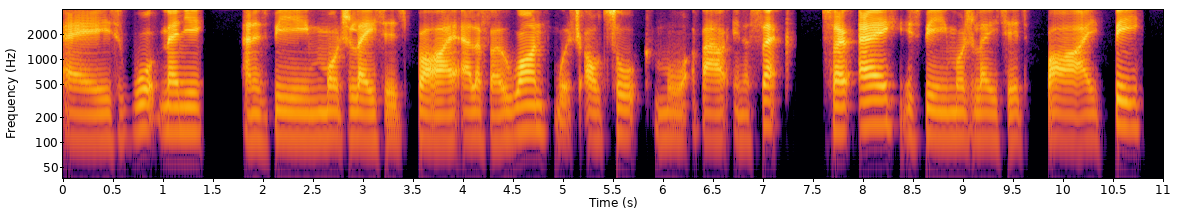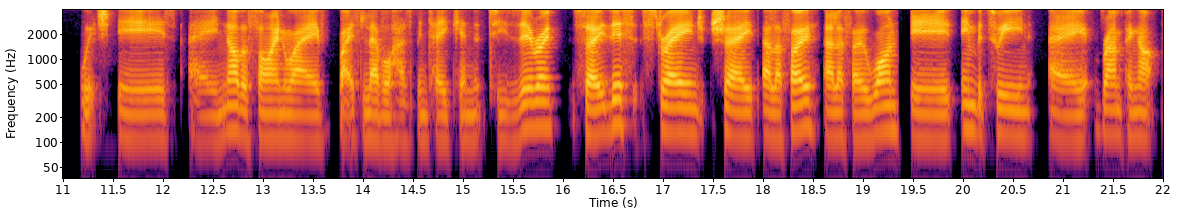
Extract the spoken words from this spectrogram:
A's warp menu and is being modulated by LFO1, which I'll talk more about in a sec. So A is being modulated by B, which is another sine wave, but its level has been taken to zero. So this strange shape LFO, LFO1, is in between a ramping up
